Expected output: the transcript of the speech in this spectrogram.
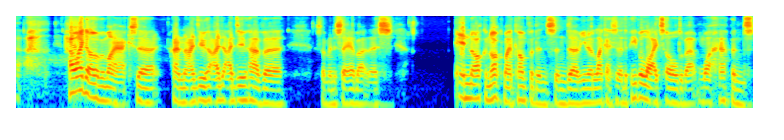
Uh, how I got over my ex, uh, and I do, I, I do have something to say about this. It knocked knocked my confidence, and uh, you know, like I said, the people I told about what happened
